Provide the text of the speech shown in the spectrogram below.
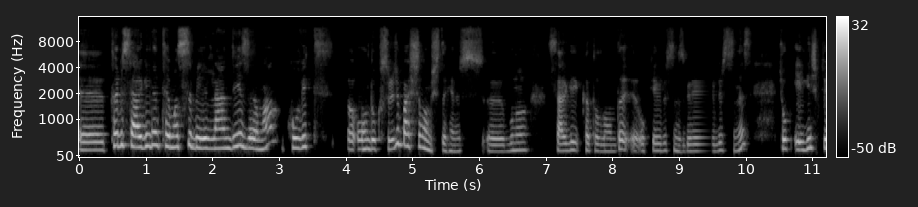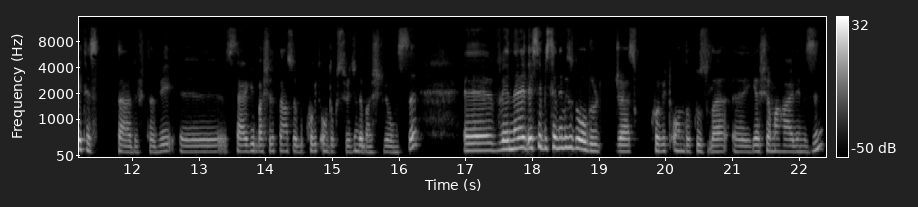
E, tabii serginin teması belirlendiği zaman COVID-19 süreci başlamamıştı henüz. E, bunu sergi kataloğunda e, okuyabilirsiniz, görebilirsiniz. Çok ilginç bir tesadüf tabii. E, sergi başladıktan sonra bu COVID-19 sürecinde başlıyor olması. E, ve neredeyse bir senemizi dolduracağız COVID-19'la e, yaşama halimizin.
